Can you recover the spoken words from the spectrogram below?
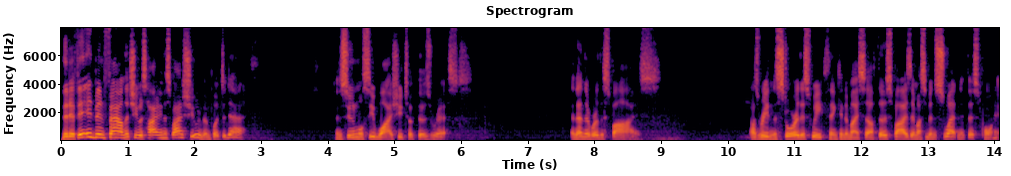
that if it had been found that she was hiding the spies, she would have been put to death. And soon we'll see why she took those risks. And then there were the spies. I was reading the story this week thinking to myself, those spies, they must have been sweating at this point.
